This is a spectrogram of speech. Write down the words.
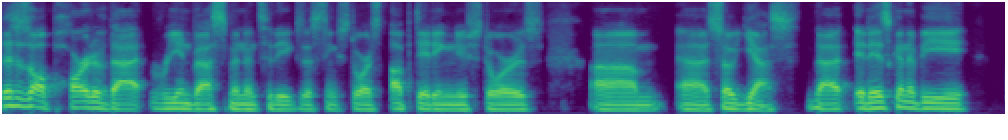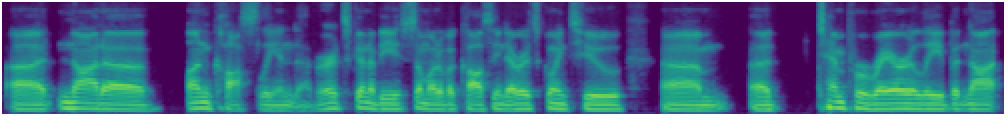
This is all part of that reinvestment into the existing stores, updating new stores. Um, uh, so yes, that it is going to be uh, not a uncostly endeavor. It's going to be somewhat of a costly endeavor. It's going to um, uh, temporarily, but not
